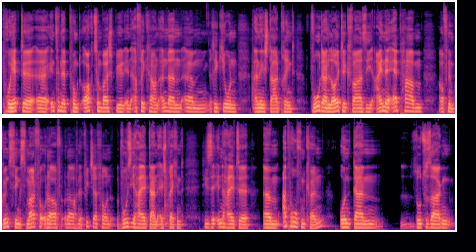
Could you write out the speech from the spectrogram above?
Projekte äh, Internet.org zum Beispiel in Afrika und anderen ähm, Regionen an den Start bringt, wo dann Leute quasi eine App haben auf einem günstigen Smartphone oder auf, oder auf einem Featurephone, wo sie halt dann entsprechend diese Inhalte ähm, abrufen können und dann sozusagen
